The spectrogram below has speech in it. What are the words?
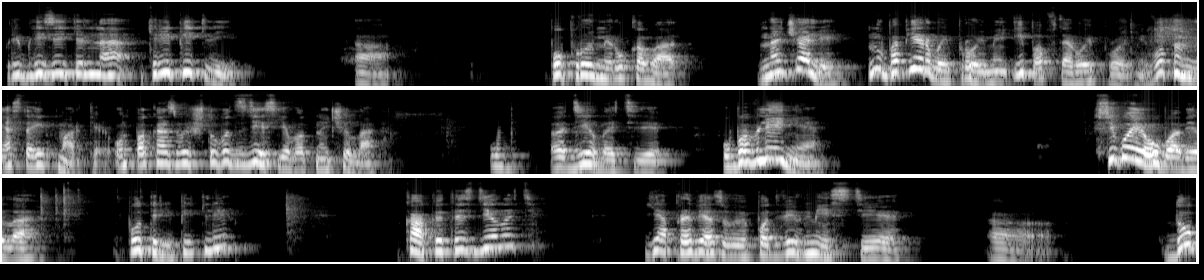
приблизительно 3 петли э, по пройме рукава в начале, ну, по первой пройме и по второй пройме. Вот у меня стоит маркер. Он показывает, что вот здесь я вот начала э, делать э, убавление. Всего я убавила по 3 петли. Как это сделать? Я провязываю по 2 вместе э, до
